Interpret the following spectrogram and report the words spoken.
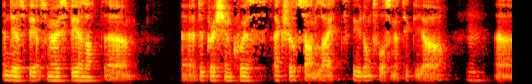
en del spel som jag har ju spelat eh, eh, Depression Quest, Actual Sunlight. Är ju de två som jag tycker gör, Mm. eh,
